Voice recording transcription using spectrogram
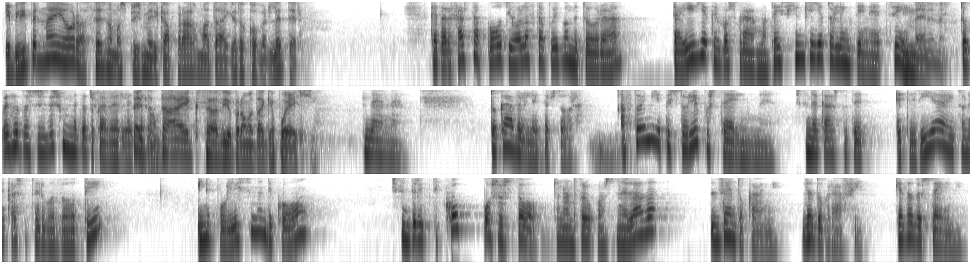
Επειδή περνάει η ώρα, θες να μας πεις μερικά πράγματα για το cover letter; Καταρχάς, θα πω ότι όλα αυτά που είπαμε τώρα, τα ίδια ακριβώς πράγματα ισχύουν και για το LinkedIn, έτσι; Ναι, ναι, ναι. Το οποίο θα το συζητήσουμε μετά το cover letter. Ναι, τα- όμως. τα έξτρα δύο πραγματάκια που έχει. Ναι, ναι. Το cover letter τώρα. Αυτό είναι η επιστολή που στέλνουμε στην εκάστοτε εταιρεία ή τον εκάστοτε εργοδότη. Είναι πολύ σημαντικό. Συντριπτικό ποσοστό των ανθρώπων στην Ελλάδα δεν το κάνει. Δεν το γράφει και δεν το στέλνει.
